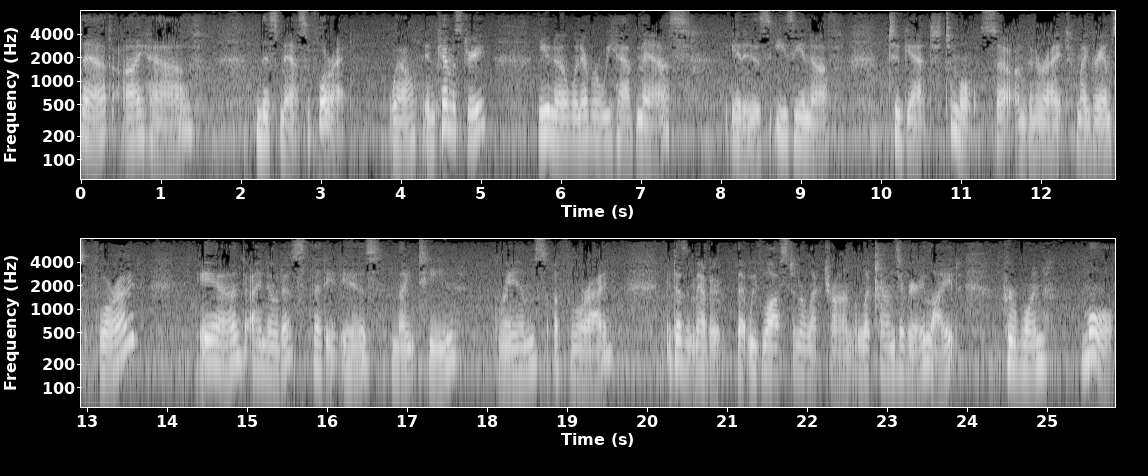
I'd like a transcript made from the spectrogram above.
that I have this mass of fluoride. Well, in chemistry, you know whenever we have mass, it is easy enough to get to moles. So I'm going to write my grams of fluoride, and I notice that it is 19 grams of fluoride. It doesn't matter that we've lost an electron. Electrons are very light per one mole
